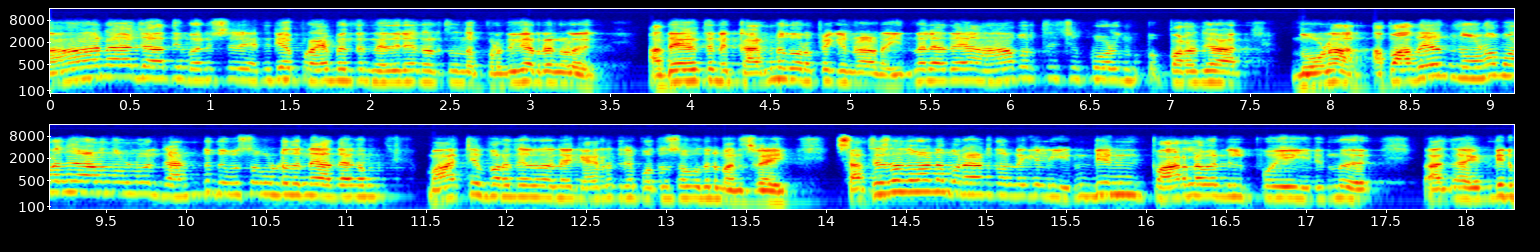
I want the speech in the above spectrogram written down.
നാനാജാതി മനുഷ്യർ എൻ കെ പ്രേമചന്ദ്രനെതിരെ നടത്തുന്ന പ്രതികരണങ്ങൾ അദ്ദേഹത്തിന് കണ്ണ് തുറപ്പിക്കുന്നതാണ്. ഇന്നലെ അദ്ദേഹം ആവർത്തിച്ചപ്പോൾ പറഞ്ഞ നുണ. അപ്പൊ അദ്ദേഹം നുണ പറഞ്ഞതാണെന്നുള്ള രണ്ട് ദിവസം കൊണ്ട് തന്നെ അദ്ദേഹം മാറ്റി പറഞ്ഞത് തന്നെ കേരളത്തിലെ പൊതുസമൂഹത്തിന് മനസ്സിലായി. സത്യസന്ധമായിട്ട് പറയുകയാണെന്നുണ്ടെങ്കിൽ ഇന്ത്യൻ പാർലമെന്റിൽ പോയി ഇരുന്ന് ഇന്ത്യൻ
